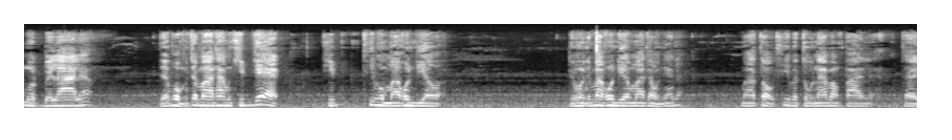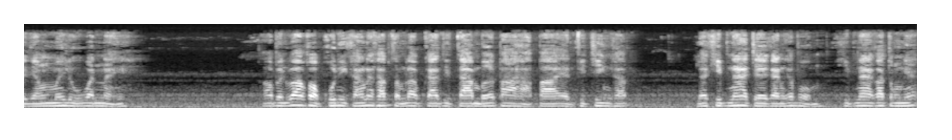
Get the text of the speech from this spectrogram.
หมดเวลาแล้ว เดี๋ยวผมจะมาทำคลิปแยกคลิปที่ผมมาคนเดียวอะเดี๋ยวผมจะมาคนเดียวมาตรงนี้ยแหละมาตกที่ประตูน้ำบางปลาแหละแต่ยังไม่รู้วันไหน เอาเป็นว่าขอบคุณอีกครั้งนะครับสำหรับการติดตามเบิร์ดพาหาปลาแอนฟิชชิ่งครับ แล้วคลิปหน้าเจอกันครับผม คลิปหน้าก็ตรงเนี้ย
